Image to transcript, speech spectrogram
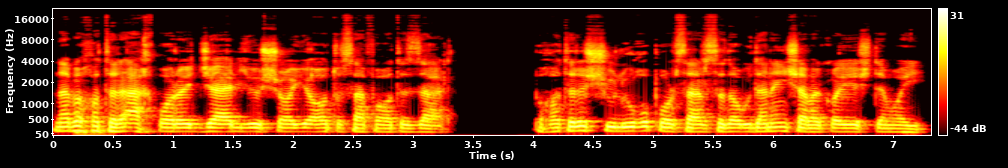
نه به خاطر اخبارهای جعلی و شایعات و صفحات زرد به خاطر شلوغ و پرسر صدا بودن این شبکه های اجتماعی.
